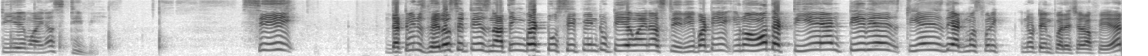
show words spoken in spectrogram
T a minus T b. C that means velocity is nothing but 2 Cp into Ta minus Tb, but you know that Ta and Tb Ta is the atmospheric you know temperature of air,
